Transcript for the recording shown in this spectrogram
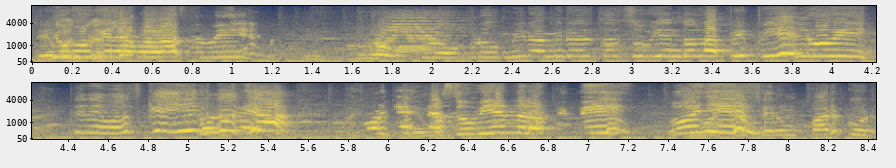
Tenemos ¿Cómo que el hacer- agua va a subir? Bro, bro, bro, mira, mira, está subiendo la pipí de Louis. Tenemos que irnos ya. ¿Por qué está subiendo la pipí? tenemos que Oye. hacer un parkour.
